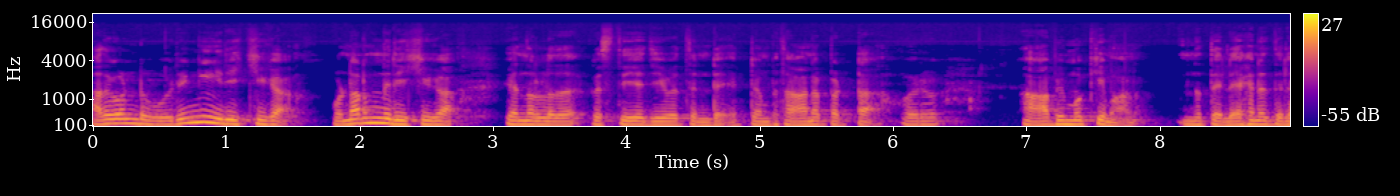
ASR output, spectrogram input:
അതുകൊണ്ട് ഒരുങ്ങിയിരിക്കുക ഉണർന്നിരിക്കുക എന്നുള്ളത് ക്രിസ്തീയ ജീവിതത്തിന്റെ ഏറ്റവും പ്രധാനപ്പെട്ട ഒരു ആഭിമുഖ്യമാണ്. ഇന്നത്തെ ലേഖനത്തിൽ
